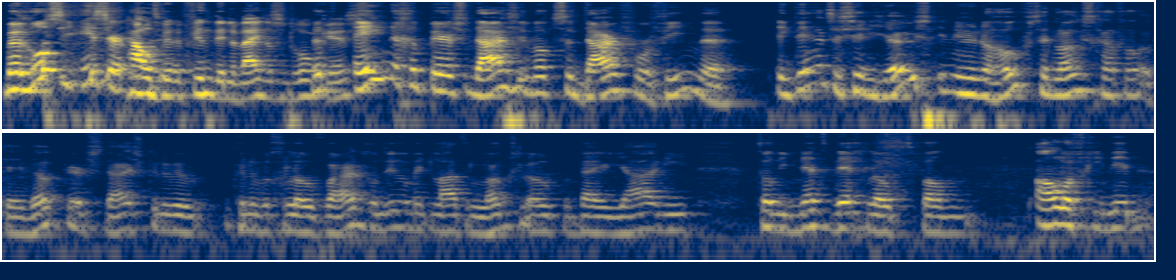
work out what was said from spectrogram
Maar Rossi is er Houdt, vindt Willem als het dronken het is. enige personage wat ze daarvoor vinden. Ik denk dat ze serieus in hun hoofd zijn langsgegaan van... Oké, welk personage kunnen we, kunnen we geloofwaardig op dit moment laten langslopen bij Jari... terwijl hij net wegloopt van alle vriendinnen.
